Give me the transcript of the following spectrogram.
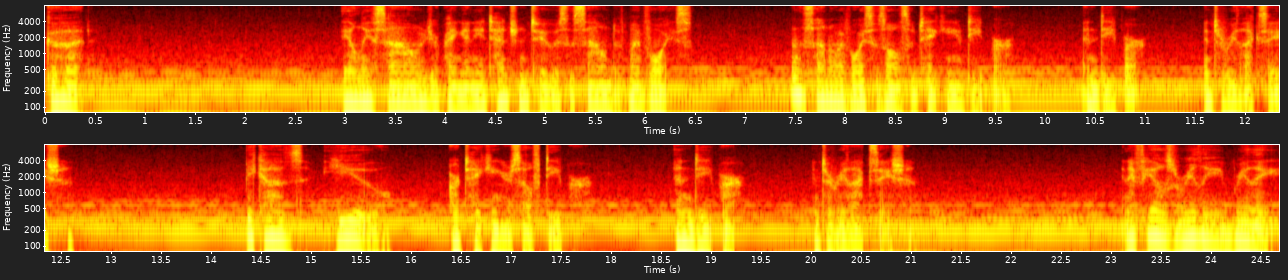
good. The only sound you're paying any attention to is the sound of my voice. And the sound of my voice is also taking you deeper and deeper into relaxation. Because you are taking yourself deeper and deeper into relaxation. And it feels really, really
